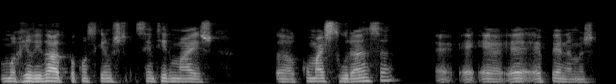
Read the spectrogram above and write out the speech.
uma realidade para conseguirmos sentir mais uh, com mais segurança é, é, é, é, pena mas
